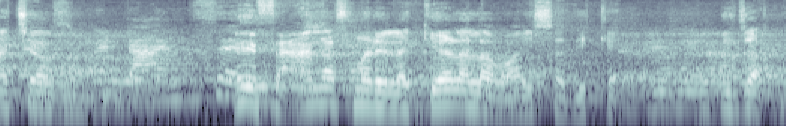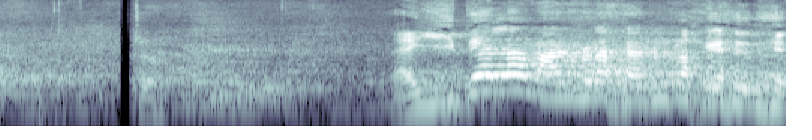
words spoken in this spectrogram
ಆಚೆ ಹೋಗ. ಏ ಫ್ಯಾನ್ ಆಫ್ ಮಾಡಿಲ್ಲ ಕೇಳಲ್ಲ ವಾಯ್ಸ್ ಅದಕ್ಕೆ. ನಿಜ. ಇದೆಲ್ಲ ಮಾಡ್ಬೇಡ ಫ್ಯಾನ್ ಬ್ಲಾಗಲ್ಲಿ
